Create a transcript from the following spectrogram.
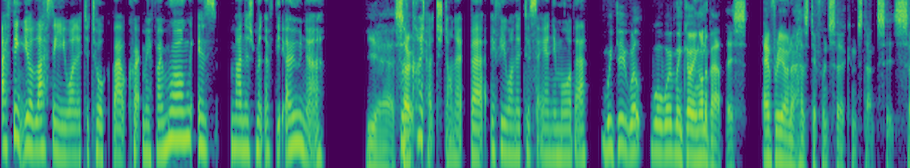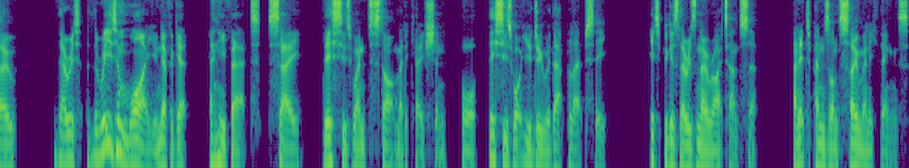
I think your last thing you wanted to talk about, correct me if I'm wrong, is management of the owner. Yeah, so we've kind of touched on it, but if you wanted to say any more there, we do. Well, well, when we're going on about this, every owner has different circumstances. So there is the reason why you never get any vet say this is when to start medication or this is what you do with epilepsy it's because there is no right answer. And it depends on so many things.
